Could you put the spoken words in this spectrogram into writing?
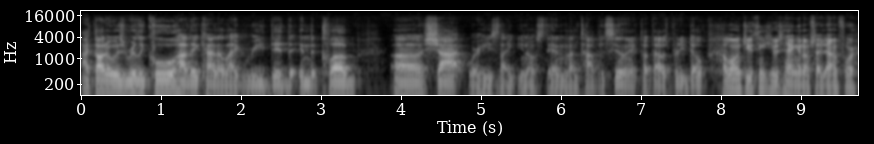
I thought it was really cool how they kind of like redid the in the club uh, shot where he's like you know standing on top of the ceiling. I thought that was pretty dope. How long do you think he was hanging upside down for?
